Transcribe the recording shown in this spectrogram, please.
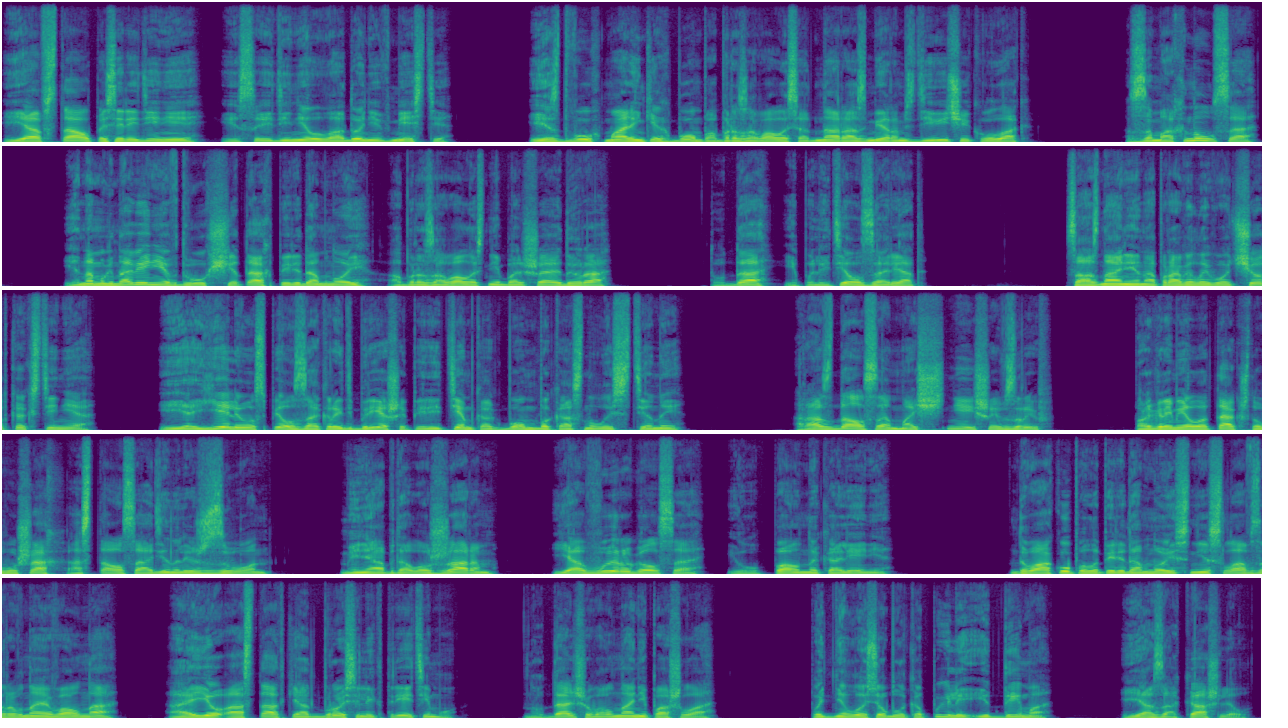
Я встал посередине и соединил ладони вместе. Из двух маленьких бомб образовалась одна размером с девичий кулак. Замахнулся, и на мгновение в двух щитах передо мной образовалась небольшая дыра. Туда и полетел заряд. Сознание направило его четко к стене, и я еле успел закрыть бреши перед тем, как бомба коснулась стены. Раздался мощнейший взрыв. Прогремело так, что в ушах остался один лишь звон. Меня обдало жаром, я выругался и упал на колени. Два купола передо мной снесла взрывная волна, а ее остатки отбросили к третьему. Но дальше волна не пошла. Поднялось облако пыли и дыма. Я закашлял.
